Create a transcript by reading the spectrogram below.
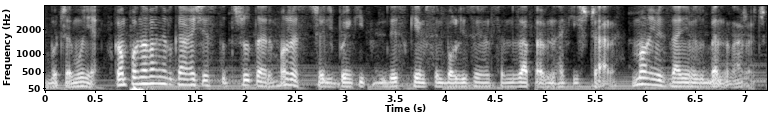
Bo czemu nie? Wkomponowany w gałęź jest to shooter może strzelić błękitnym dyskiem symbolizującym zapewne jakiś czar. Moim zdaniem zbędna rzecz.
